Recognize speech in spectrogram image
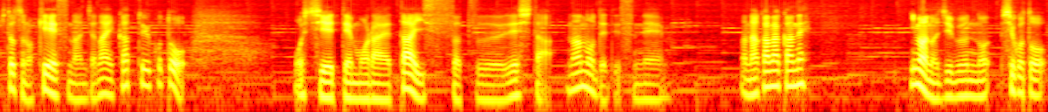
一つのケースなんじゃないかということを教えてもらえた一冊でした。なのでですね、ま、なかなかね、今の自分の仕事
